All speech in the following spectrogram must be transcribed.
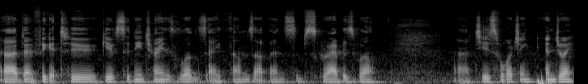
Uh, don't forget to give Sydney Trains Vlogs a thumbs up and subscribe as well. Uh, cheers for watching. Enjoy.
